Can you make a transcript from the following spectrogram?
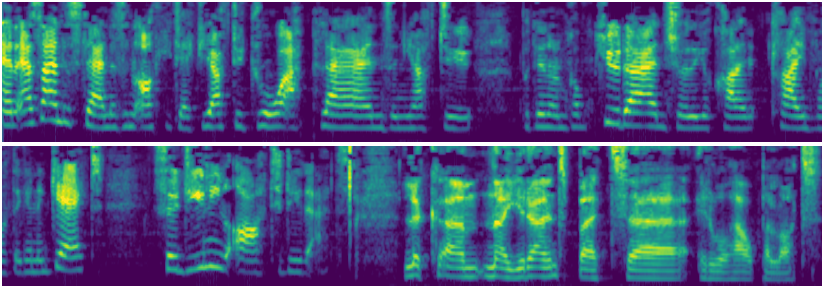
And as I understand, as an architect, you have to draw up plans and you have to put them on a computer and show your client, what they're going to get. So do you need art to do that? Look, um, no, you don't, but uh, it will help a lot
